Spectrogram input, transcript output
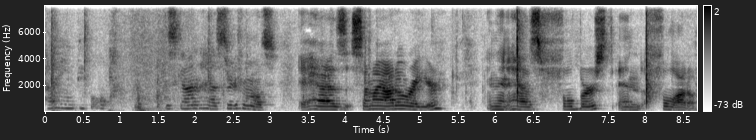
Coming people. This gun has three different modes. It has semi-auto right here, and then it has full burst and full auto.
